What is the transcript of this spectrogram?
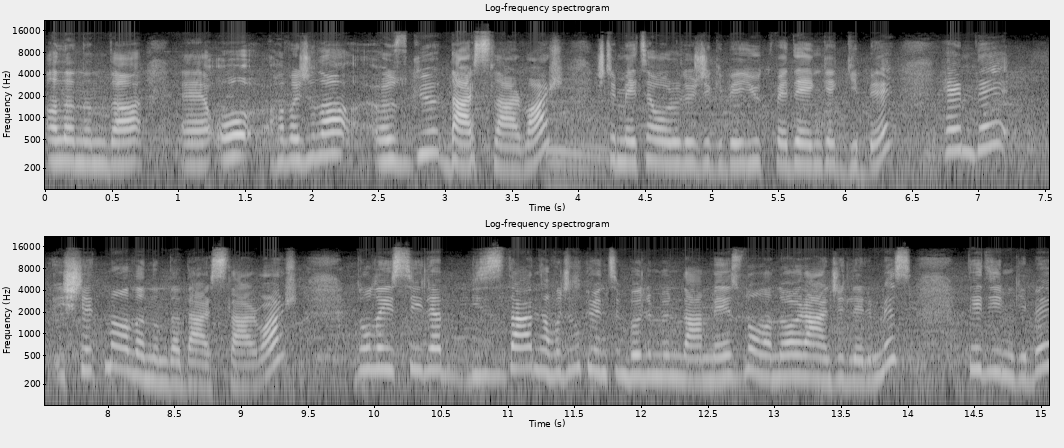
alanında e, o havacılığa özgü dersler var. İşte meteoroloji gibi, yük ve denge gibi. Hem de işletme alanında dersler var. Dolayısıyla bizden havacılık yönetim bölümünden mezun olan öğrencilerimiz dediğim gibi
